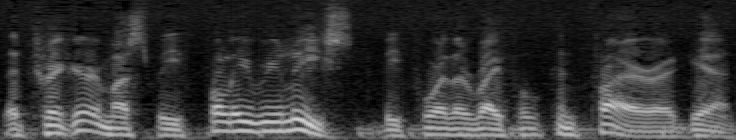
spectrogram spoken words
The trigger must be fully released before the rifle can fire again.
